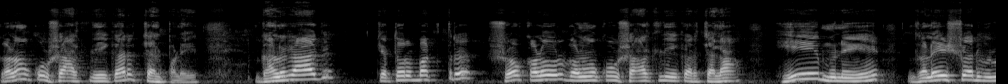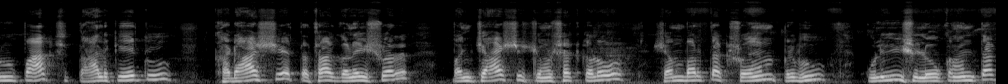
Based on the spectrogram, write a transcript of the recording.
गणों को साथ लेकर चल पड़े। गणराज चतुर्वक्त्र सौ करोड़ गणों को साथ लेकर चला। हे मुने, गणेश्वर विरूपाक्ष तालकेतु, खडाश्य तथा गणेश्वर पंचाश चौंसठ करोड़, संवर्तक स्वयं प्रभु कुलीश लोकांतक,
